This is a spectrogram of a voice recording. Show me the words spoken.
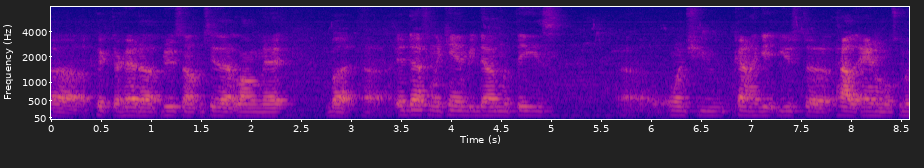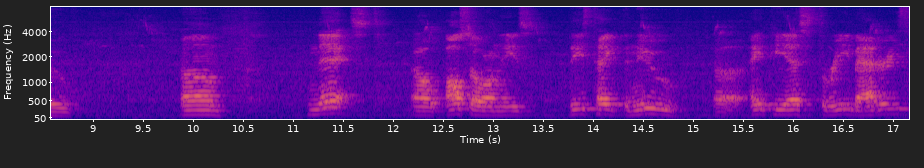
uh, pick their head up, do something, see that long neck. But uh, it definitely can be done with these uh, once you kind of get used to how the animals move. Um, next, oh, also on these, these take the new uh, APS 3 batteries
